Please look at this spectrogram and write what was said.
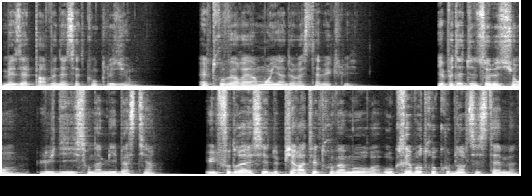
mais elle parvenait à cette conclusion. Elle trouverait un moyen de rester avec lui. Il y a peut-être une solution, lui dit son ami Bastien. Il faudrait essayer de pirater le trouve-amour ou créer votre couple dans le système.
